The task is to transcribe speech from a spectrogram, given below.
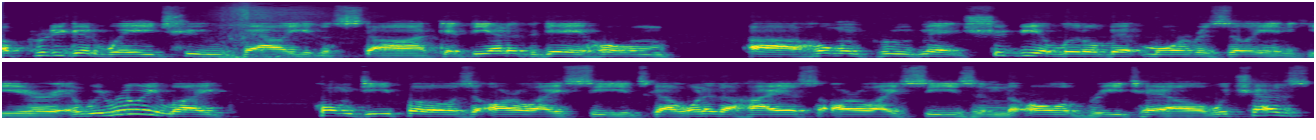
a pretty good way to value the stock. At the end of the day, home uh, home improvement should be a little bit more resilient here. And we really like Home Depot's ROIC. It's got one of the highest ROICs in all of retail, which has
